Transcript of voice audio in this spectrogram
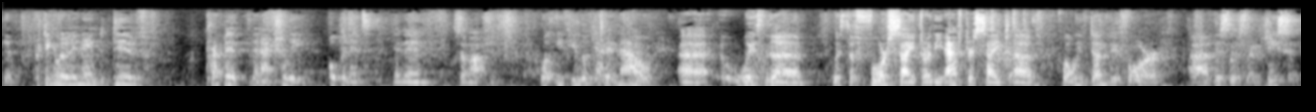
the particularly named div prep it, then actually open it, and then some options. Well, if you look at it now uh, with the with the foresight or the aftersight of what we've done before, uh, this looks like JSON.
